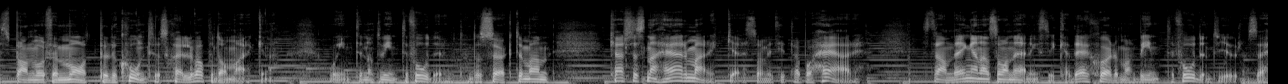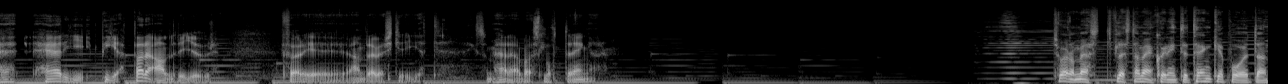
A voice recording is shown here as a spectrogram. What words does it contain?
spannmål för matproduktion till oss själva på de markerna och inte något vinterfoder. Utan då sökte man kanske såna här marker som vi tittar på här. Strandängarna som var näringsrika, där skördade man vinterfodern till djuren. Så här, här betade aldrig djur före andra världskriget. Liksom här är bara slåtterängar. Tror jag de mest, flesta människor inte tänker på utan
